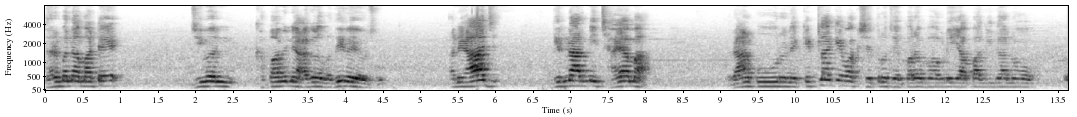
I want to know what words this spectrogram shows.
ધર્મના માટે જીવન ખપાવીને આગળ વધી રહ્યો છું. અને આજ ગિરનારની છાયામાં રાણપુર અને કેટલાક એવા ક્ષેત્રો છે. પરબાવડી આપાગીગાનો અ,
